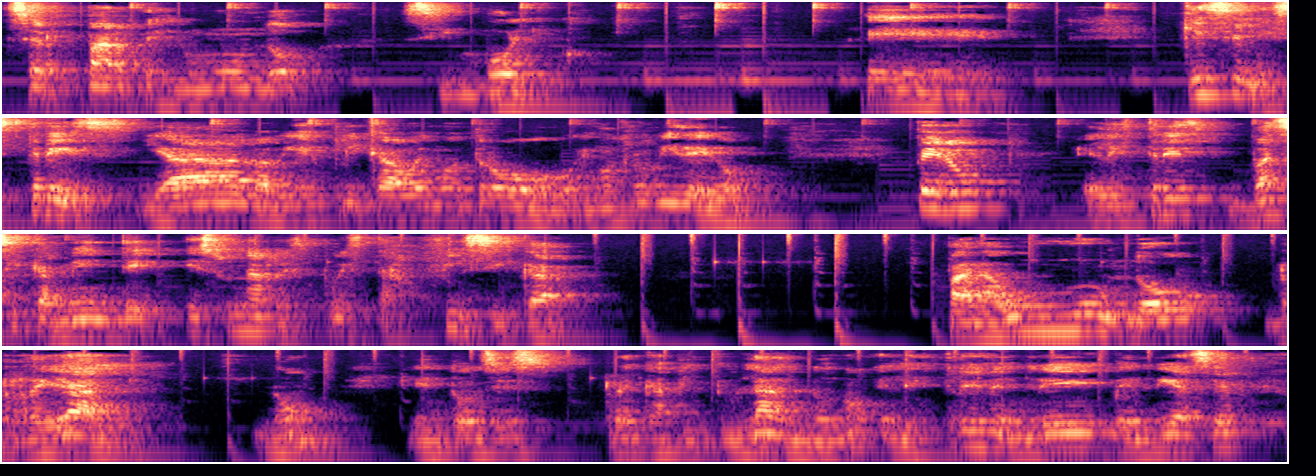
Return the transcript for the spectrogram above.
ser parte de un mundo simbólico. Eh, ¿Qué es el estrés? Ya lo había explicado en otro, en otro video, pero el estrés básicamente es una respuesta física para un mundo real, ¿no? Entonces, recapitulando, ¿no? El estrés vendría a ser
